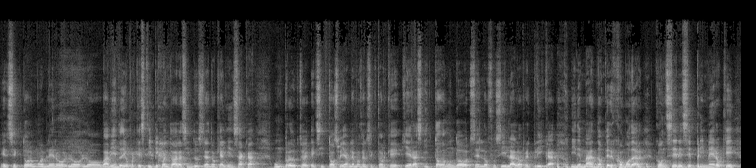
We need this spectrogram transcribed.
el sector mueblero lo, va viendo. Digo, porque es típico en todas las industrias, ¿no? Que alguien saca un producto exitoso y hablemos del sector que quieras y todo el mundo se lo fusila, lo replica y demás, ¿no? Pero cómo dar con ser ese primero que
